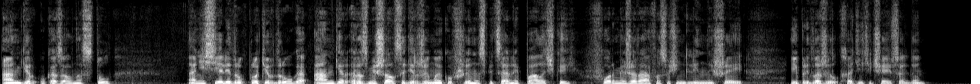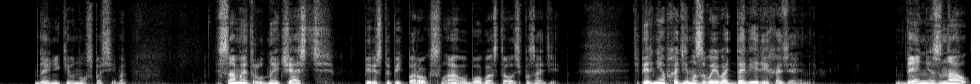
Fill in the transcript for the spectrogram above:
Ангер указал на стул. Они сели друг против друга. Ангер размешал содержимое кувшина специальной палочкой в форме жирафа с очень длинной шеей и предложил «Хотите чаю со льдом?» Дэнни кивнул «Спасибо». Самая трудная часть — переступить порог, слава богу, осталась позади. Теперь необходимо завоевать доверие хозяина. Дэнни знал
